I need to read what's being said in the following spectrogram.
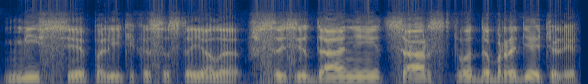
миссия политика состояла в созидании царства добродетели.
